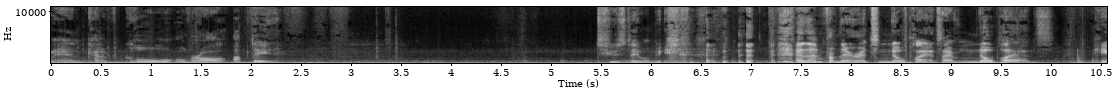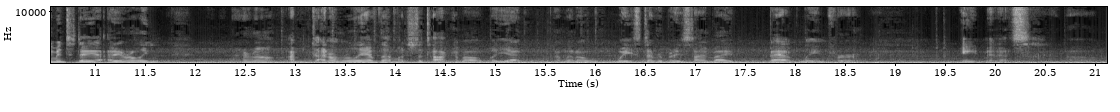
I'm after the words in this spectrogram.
and kind of goal overall update. Tuesday will be, and then from there it's no plans. I have no plans. Came in today. I didn't really. I don't know. I'm. I don't really have that much to talk about, but yet I'm gonna waste everybody's time by babbling for eight minutes. Um,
